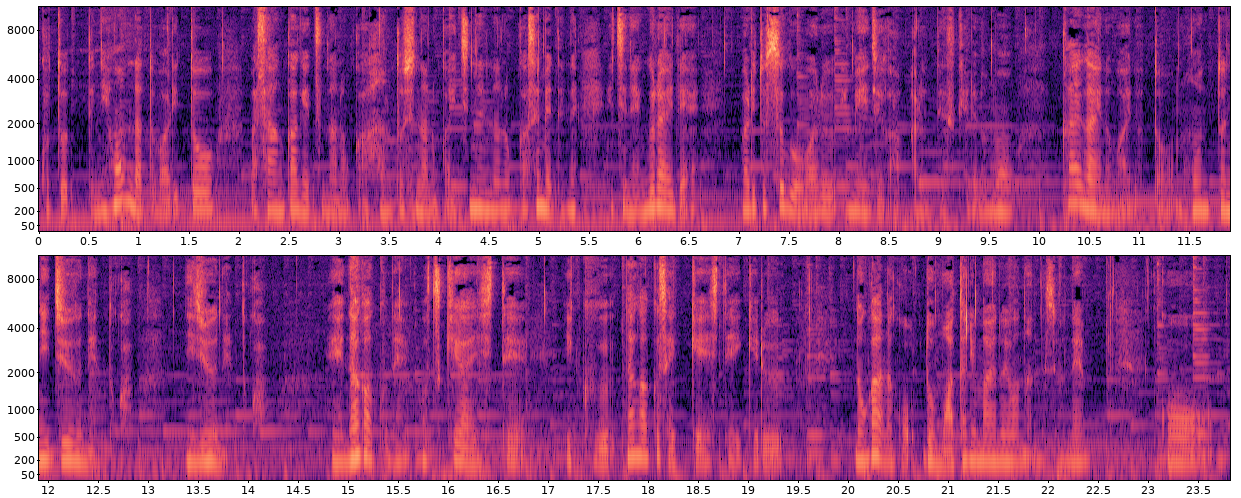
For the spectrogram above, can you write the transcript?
ことって日本だと割と、まあ、3ヶ月なのか半年なのか1年なのかせめてね1年ぐらいで割とすぐ終わるイメージがあるんですけれども海外の場合だともう本当に10年とか20年とか、えー、長くねお付き合いしていく長く設計していけるのがなんかどうも当たり前のようなんですよね。こう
